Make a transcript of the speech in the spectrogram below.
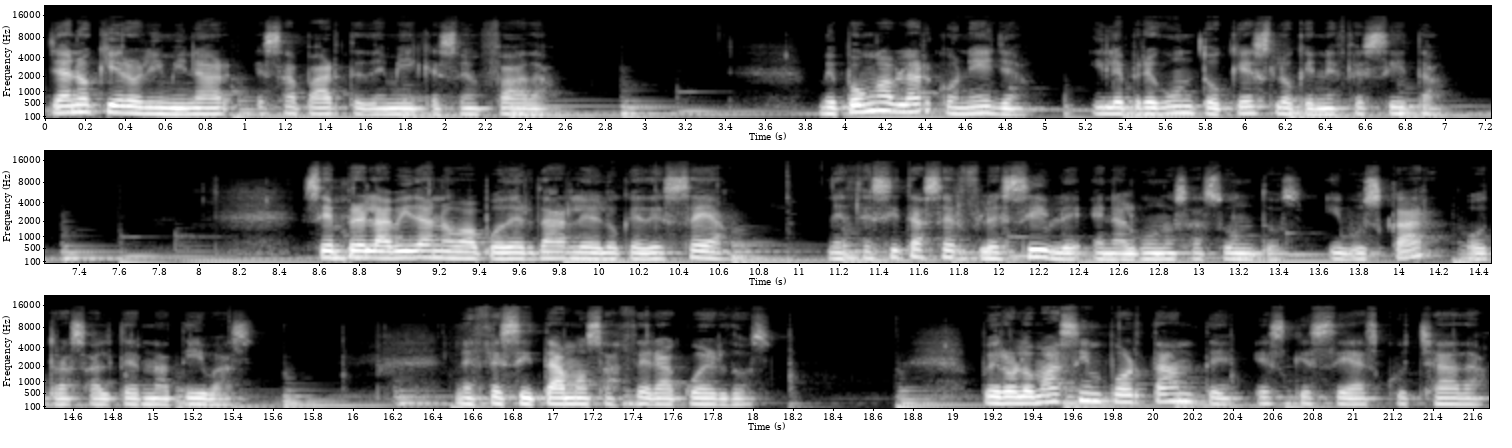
Ya no quiero eliminar esa parte de mí que se enfada. Me pongo a hablar con ella y le pregunto qué es lo que necesita. Siempre la vida no va a poder darle lo que desea, necesita ser flexible en algunos asuntos y buscar otras alternativas. Necesitamos hacer acuerdos. Pero lo más importante es que sea escuchada.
